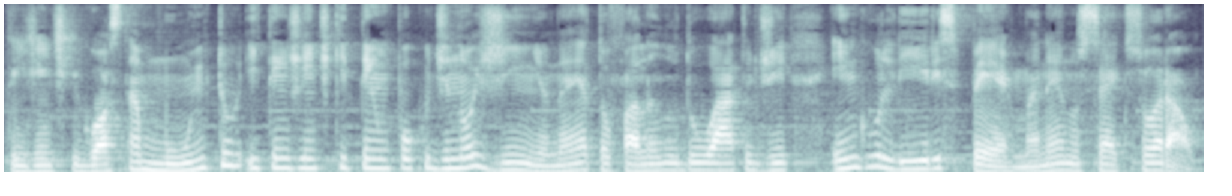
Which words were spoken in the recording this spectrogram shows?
Tem gente que gosta muito e tem gente que tem um pouco de nojinho, né? Tô falando do ato de engolir esperma, né, no sexo oral.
